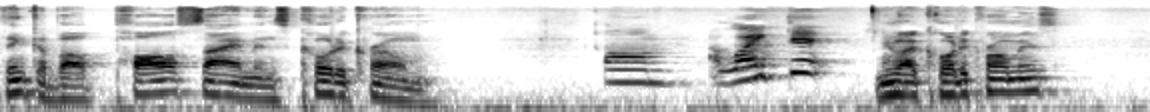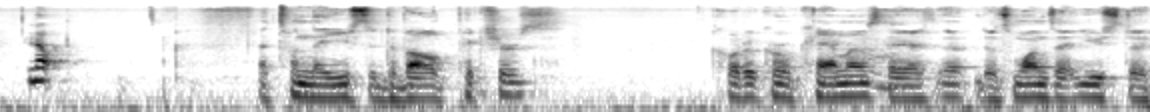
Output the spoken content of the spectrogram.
Think about Paul Simon's Kodachrome? Um, I liked it. You know what Kodachrome is? Nope. That's when they used to develop pictures. Kodachrome cameras. There's there's ones that used to.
